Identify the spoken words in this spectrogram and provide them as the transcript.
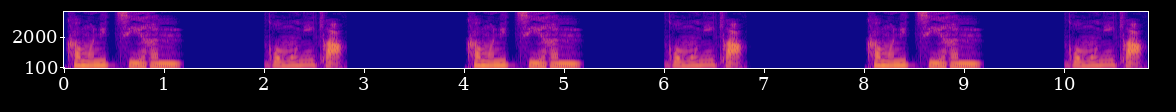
kommunizieren, Comunica. kommunizieren, Comunica. kommunizieren, Comunica.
